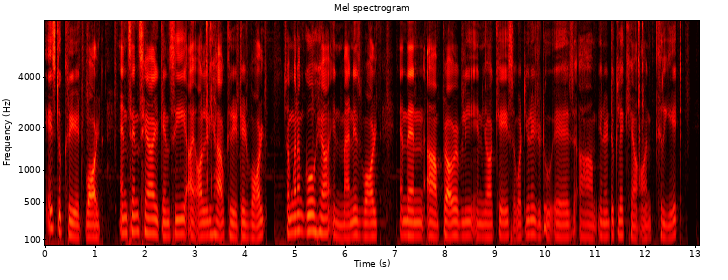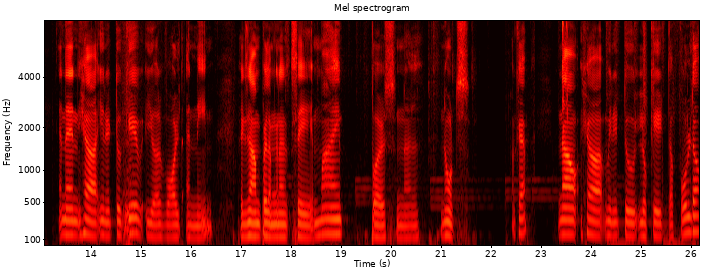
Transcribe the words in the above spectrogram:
is to create vault and since here you can see i already have created vault. So i'm gonna go here in manage vault. And then uh, probably in your case what you need to do is um, you need to click here on create. And then here you need to give your vault a name. For example i'm gonna say my personal notes. Okay? Now here we need to locate the folder.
